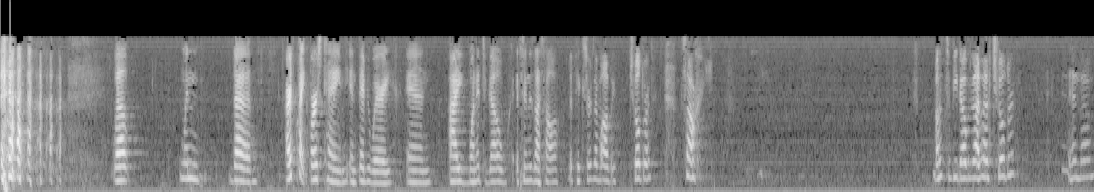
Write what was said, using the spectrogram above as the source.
well, when the earthquake first came in February, and I wanted to go as soon as I saw the pictures of all the children. Sorry. most of you know that I love children. And um,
